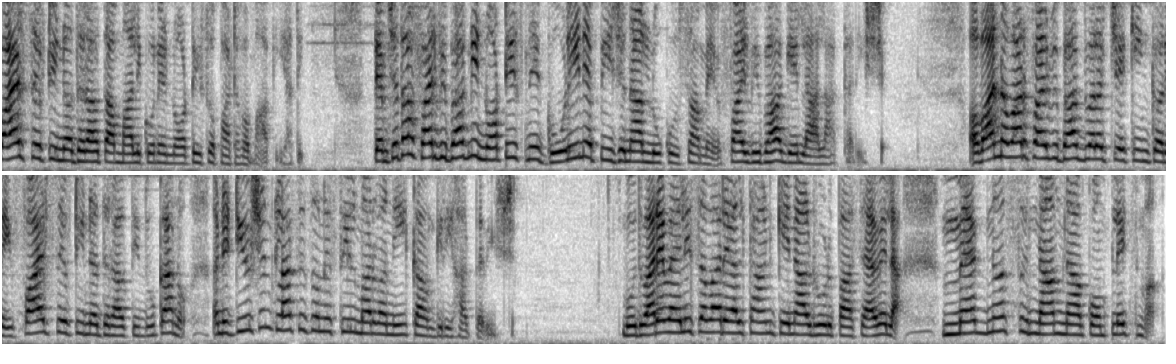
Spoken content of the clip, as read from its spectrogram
ફાયર સેફટી ન ધરાવતા માલિકોને નોટિસો પાઠવવામાં આવી હતી. તેમ છતાં ફાયર વિભાગની નોટિસને ગોળીને પી જનાર લોકો સામે ફાયર વિભાગે લાલા કરી છે. અવારનવાર ફાયર વિભાગ દ્વારા ચેકિંગ કરી ફાયર સેફટી ન ધરાવતી દુકાનો અને ટ્યુશન ક્લાસીસોને સીલ મારવાની કામગીરી હાથ ધરી છે. બુધવારે વહેલી સવારે અલથાણ કેનાલ રોડ પાસે આવેલા મેગ્નસ નામના કોમ્પ્લેક્સમાં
